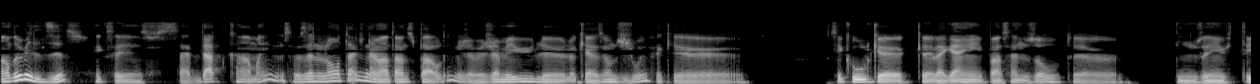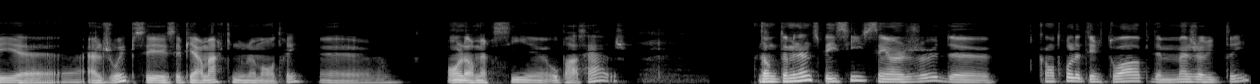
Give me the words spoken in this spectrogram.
en 2010. Et que ça date quand même. Ça faisait longtemps que je n'avais entendu parler, mais j'avais jamais eu l'occasion d'y jouer. Fait que c'est cool que, que la gang ait pensé à nous autres. Euh, il nous a invités euh, à le jouer. Puis c'est, Pierre-Marc qui nous l'a montré. Euh, on le remercie au passage. Donc Dominant Species, c'est un jeu de contrôle de territoire puis de majorité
